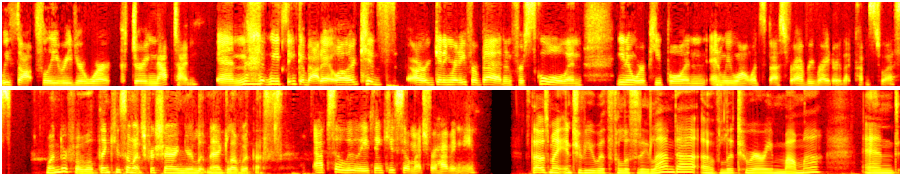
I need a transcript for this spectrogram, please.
we thoughtfully read your work during nap time. And we think about it while our kids are getting ready for bed and for school. And, you know, we're people and, and we want what's best for every writer that comes to us. Wonderful. Well, thank you so much for sharing your Lit Mag love with us. Absolutely. Thank you so much for having me. So that was my interview with Felicity Landa of Literary Mama. And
